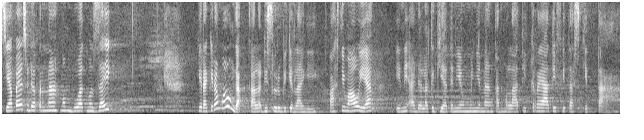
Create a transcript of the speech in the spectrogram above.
Siapa yang sudah pernah membuat mozaik? Kira-kira mau nggak kalau disuruh bikin lagi? Pasti mau ya. Ini adalah kegiatan yang menyenangkan, melatih kreativitas kita.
